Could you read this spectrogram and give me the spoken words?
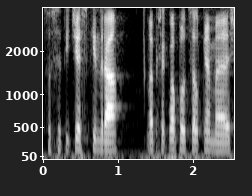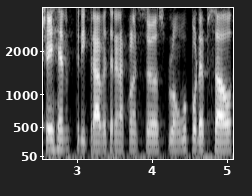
co se týče Skinnera překvapil celkem eh, Sheehan, který právě tady nakonec smlouvu podepsal,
